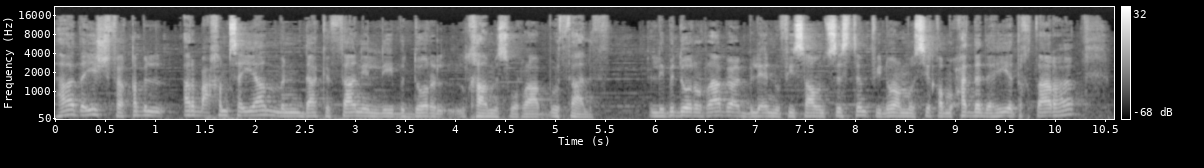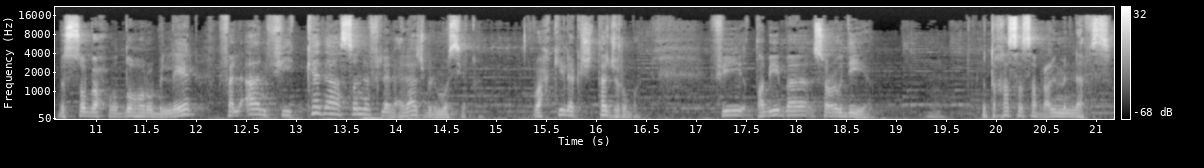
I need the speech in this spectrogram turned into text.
هذا يشفى قبل أربع خمس أيام من ذاك الثاني اللي بالدور الخامس والرابع والثالث. اللي بالدور الرابع لأنه في sound system في نوع موسيقى محددة هي تختارها بالصبح والظهر وبالليل. فالآن في كذا صنف للعلاج بالموسيقى. وأحكي لك تجربة. في طبيبة سعودية متخصصة بعلم النفس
